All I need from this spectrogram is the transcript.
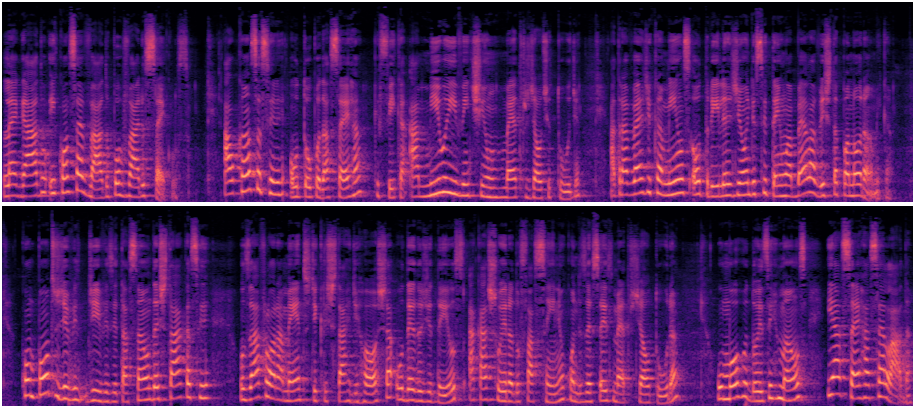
legado e conservado por vários séculos. Alcança-se o topo da serra, que fica a 1021 metros de altitude, através de caminhos ou trilhas de onde se tem uma bela vista panorâmica. Com pontos de, de visitação, destaca-se os afloramentos de cristais de rocha, o Dedo de Deus, a Cachoeira do Facínio, com 16 metros de altura, o Morro Dois Irmãos e a Serra Selada.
